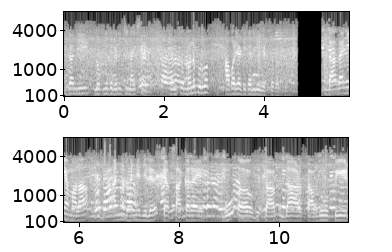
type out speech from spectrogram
ठिकाणी लोकनेते गणेशजी नाईक साहेब यांचं मनपूर्वक आभार या ठिकाणी मी व्यक्त करतो. दादानी आम्हाला अन्नधान्य दिलं त्यात साखर आहे गो डाळ तांदूळ पीठ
